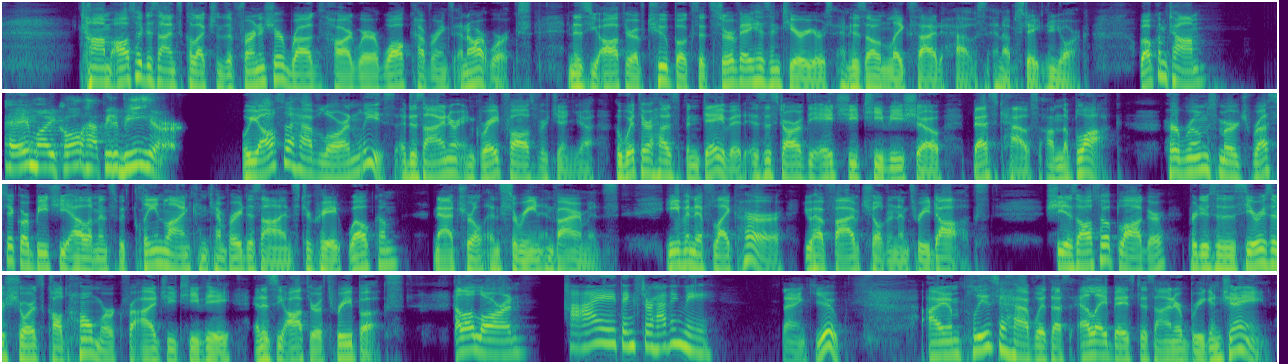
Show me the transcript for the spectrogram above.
Thom also designs collections of furniture, rugs, hardware, wall coverings, and artworks, and is the author of two books that survey his interiors and his own lakeside house in upstate New York. Welcome, Thom. Hey, Michael. Happy to be here. We also have Lauren Liess, a designer in Great Falls, Virginia, who, with her husband David, is the star of the HGTV show Best House on the Block. Her rooms merge rustic or beachy elements with clean line contemporary designs to create welcome, natural, and serene environments, even if, like her, you have five children and three dogs. She is also a blogger, produces a series of shorts called Homework for IGTV, and is the author of three books. Hello, Lauren. Hi, thanks for having me. Thank you. I am pleased to have with us LA based designer Breegan Jane.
